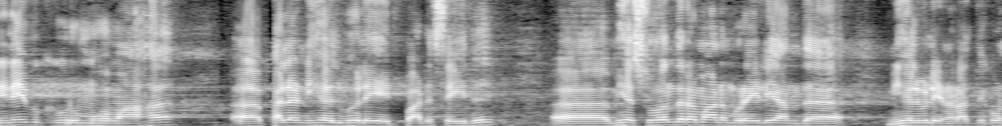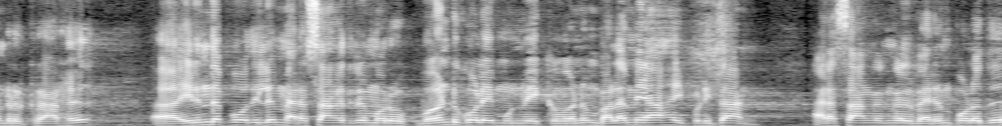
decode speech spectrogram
நினைவு கூறும் முகமாக பல நிகழ்வுகளை ஏற்பாடு செய்து மிக சுதந்திரமான முறையிலே அந்த நிகழ்வுகளை நடத்தி கொண்டிருக்கிறார்கள். இருந்த போதிலும் அரசாங்கத்திடம் ஒரு வேண்டுகோளை முன்வைக்க வேண்டும். வளமையாக இப்படித்தான் அரசாங்கங்கள் வரும் பொழுது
